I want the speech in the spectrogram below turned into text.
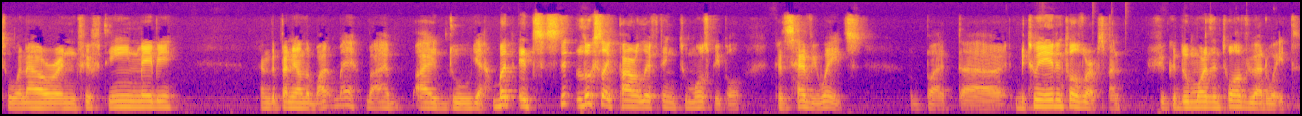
to an hour and fifteen, maybe, and depending on the body, yeah, I I do yeah. But it's it looks like powerlifting to most people because it's heavy weights, but uh, between eight and twelve reps, man. If you could do more than twelve, you add weight.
